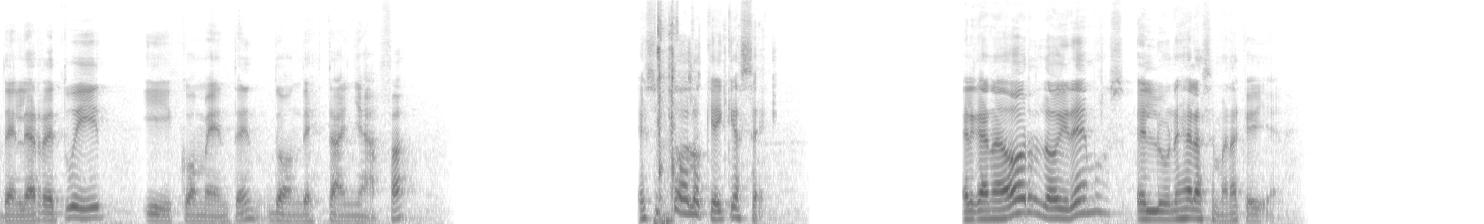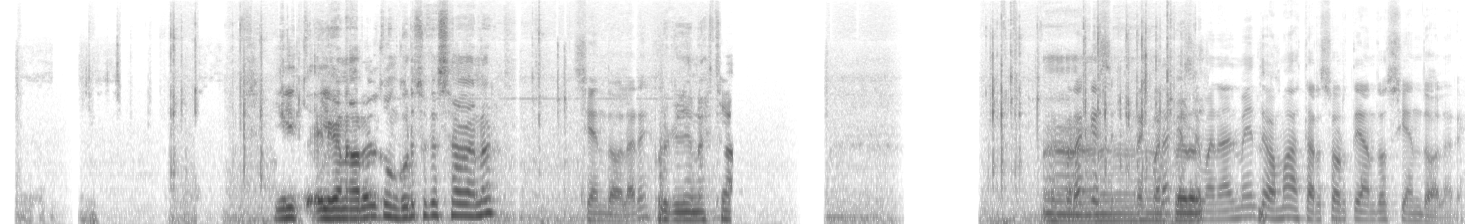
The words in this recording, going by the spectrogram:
denle retweet y comenten dónde está ñafa. Eso es todo lo que hay que hacer. El ganador lo iremos el lunes de la semana que viene. ¿Y el, el ganador del concurso que se va a ganar? 100 dólares. Porque yo no estaba. Recuerda, que, Ah, que pero- semanalmente vamos a estar sorteando 100 dólares.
